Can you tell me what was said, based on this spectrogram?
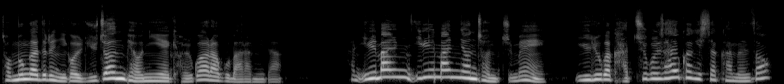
전문가들은 이걸 유전 변이의 결과라고 말합니다. 한 1만 1만 년 전쯤에 인류가 가축을 사육하기 시작하면서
